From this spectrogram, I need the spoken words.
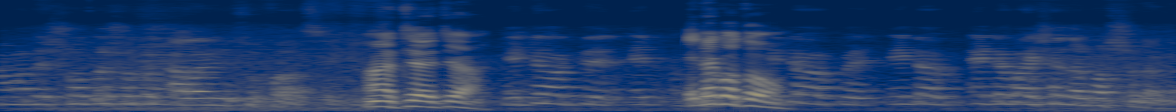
আমাদের শত শত কালারিং সোফা আছে। আচ্ছা আচ্ছা। এটা এটা কত? এটা এটা এটা 22500 টাকা।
